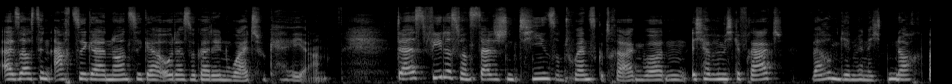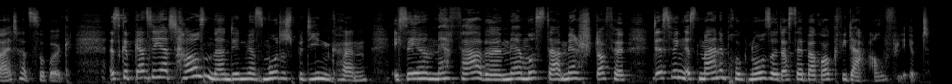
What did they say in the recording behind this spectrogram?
Also aus den 80er, 90er oder sogar den Y2K-Jahren. Da ist vieles von stylischen Teens und Twins getragen worden. Ich habe mich gefragt, warum gehen wir nicht noch weiter zurück? Es gibt ganze Jahrtausende, an denen wir uns modisch bedienen können. Ich sehe mehr Farbe, mehr Muster, mehr Stoffe. Deswegen ist meine Prognose, dass der Barock wieder auflebt.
